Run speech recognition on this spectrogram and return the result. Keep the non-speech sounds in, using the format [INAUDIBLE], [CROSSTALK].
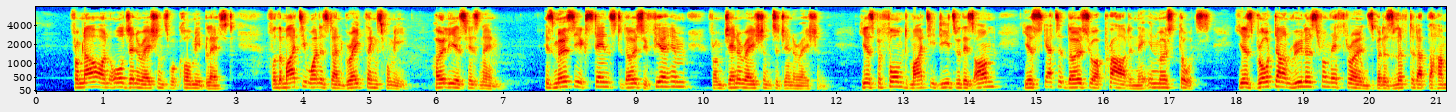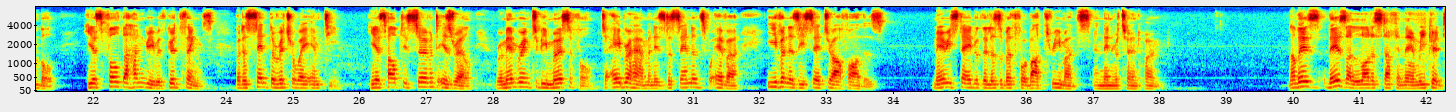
From now on, all generations will call me blessed. For the mighty one has done great things for me. Holy is his name. His mercy extends to those who fear him from generation to generation. He has performed mighty deeds with his arm. He has scattered those who are proud in their inmost thoughts. He has brought down rulers from their thrones, but has lifted up the humble. He has filled the hungry with good things, but has sent the rich away empty. He has helped his servant Israel, remembering to be merciful to Abraham and his descendants forever, even as he said to our fathers. Mary stayed with Elizabeth for about three months and then returned home. Now there's there's a lot of stuff in there, and we could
